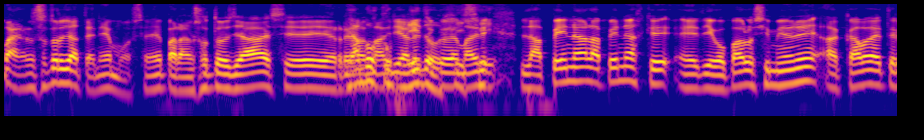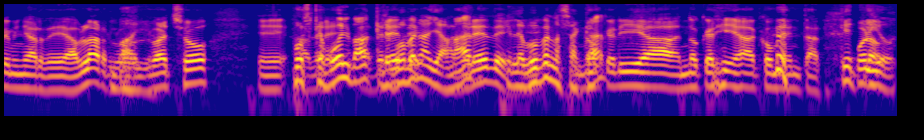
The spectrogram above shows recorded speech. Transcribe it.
Bueno, nosotros ya tenemos, ¿eh? para nosotros ya ese Real Madrid Atlético de Madrid. La pena, la pena es que eh, Diego Pablo Simeone acaba de terminar de hablar. Lo, ha hecho. Eh, pues que vuelva, que le vuelvan a llamar, que le vuelvan a sacar. No quería, no quería comentar. bueno,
